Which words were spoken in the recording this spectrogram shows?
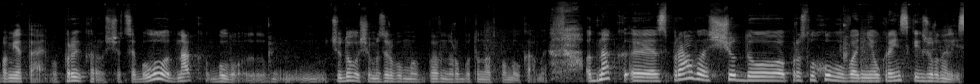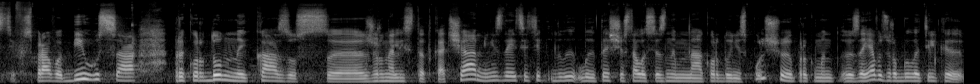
Пам'ятаємо, прикро, що це було, однак було чудово, що ми зробимо певну роботу над помилками. Однак е, справа щодо прослуховування українських журналістів, справа Бігуса, прикордонний казус е, журналіста Ткача. Мені здається, ті те, що сталося з ним на кордоні з Польщею, заяву зробила тільки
